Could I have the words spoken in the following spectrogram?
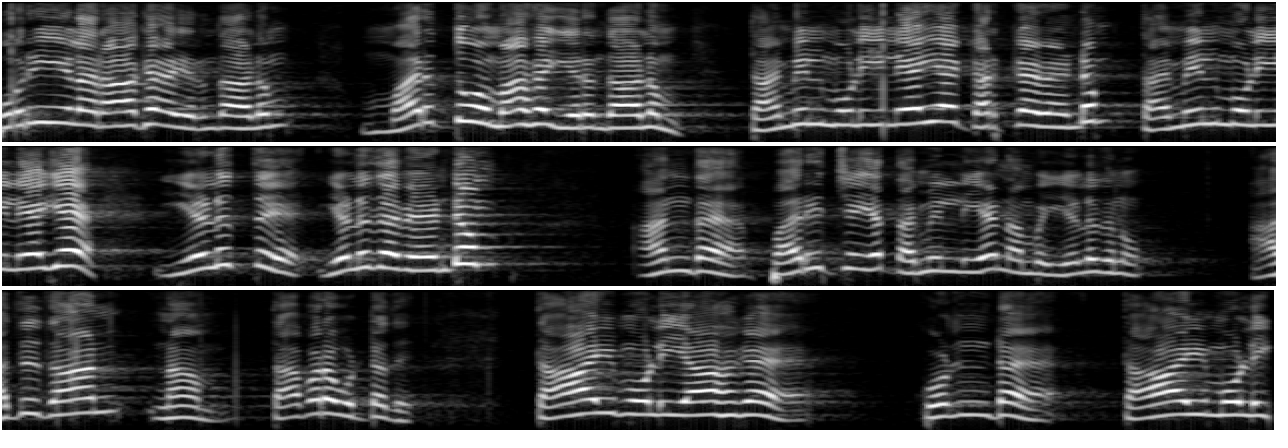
பொறியியலராக இருந்தாலும் மருத்துவமாக இருந்தாலும் தமிழ் மொழியிலேயே கற்க வேண்டும் தமிழ் மொழியிலேயே எழுத்து எழுத வேண்டும் அந்த பரீட்சையை தமிழ்லேயே நம்ம எழுதணும். அதுதான் நாம் தவற விட்டது தாய்மொழியாக கொண்ட தாய்மொழி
